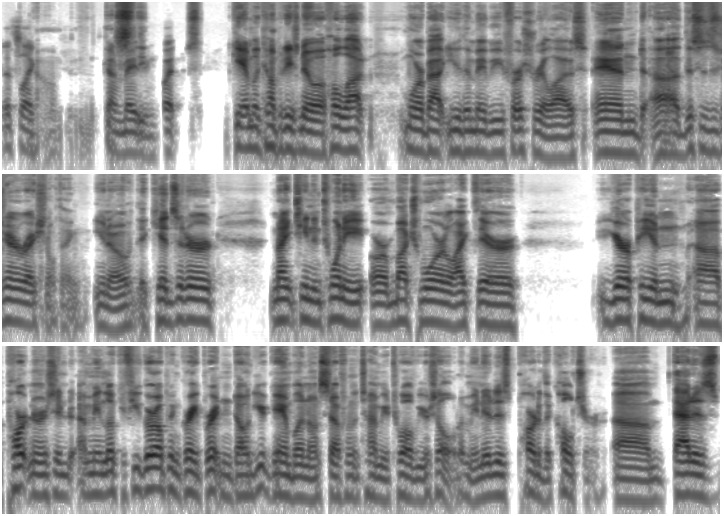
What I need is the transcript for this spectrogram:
That's like kind of amazing. But gambling companies know a whole lot more about you than maybe you first realize and uh, this is a generational thing you know the kids that are 19 and 20 are much more like their european uh, partners and i mean look if you grow up in great britain dog you're gambling on stuff from the time you're 12 years old i mean it is part of the culture um, that is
